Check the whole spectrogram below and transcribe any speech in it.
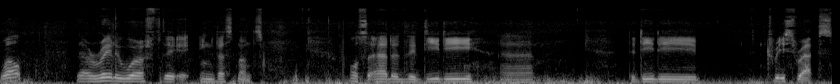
well, they're really worth the investment. Also added the DD, uh, the DD tree straps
